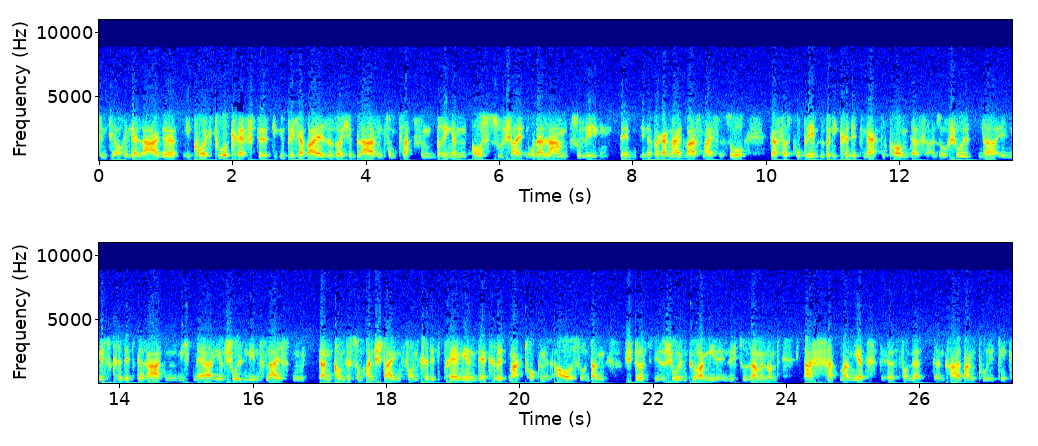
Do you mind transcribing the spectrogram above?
sind sie auch in der Lage, die Korrekturkräfte, die üblicherweise solche Blasen zum Platzen bringen, auszuschalten oder lahmzulegen. Denn in der Vergangenheit war es meistens so, dass das Problem über die Kreditmärkte kommt, dass also Schuldner in Misskredit geraten, nicht mehr ihren Schuldendienst leisten. Dann kommt es zum Ansteigen von Kreditprämien, der Kreditmarkt trocknet aus und dann stürzt diese Schuldenpyramide in sich zusammen. Und das hat man jetzt äh, von der Zentralbankpolitik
